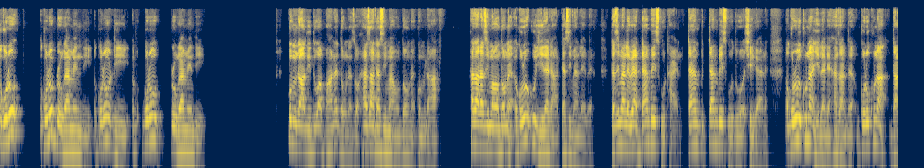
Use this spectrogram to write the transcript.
အကိုတို့အကိုတို့ programming ဒီအကိုတို့ဒီအကိုတို့ programming ဒီကွန်ပျူတာဒီသူကဘာနဲ့သုံးလဲဆိုတော့ hexadecimal ကိုသုံးတယ်ကွန်ပျူတာ hexadecimal ကိုသုံးတယ်အကိုတို့အခုရေးလိုက်တာ decimal level decimal level က10 base ကိုထိုင်10 10 base ကိုသူအခြေခံတယ်အကိုတို့ခုနရေးလိုက်တဲ့ hexad ကိုတို့ခုနဒါ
